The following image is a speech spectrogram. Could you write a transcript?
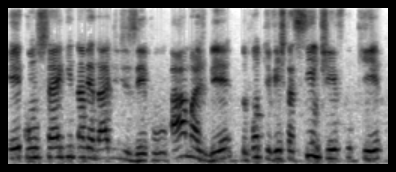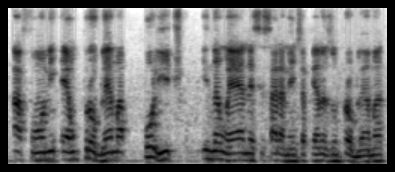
ele consegue, na verdade, dizer por A mais B, do ponto de vista científico, que a fome é um problema político e não é necessariamente apenas um problema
